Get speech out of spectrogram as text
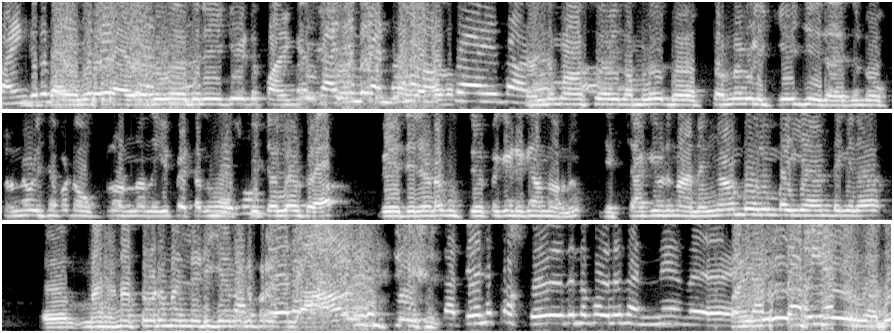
ഭയങ്കര ഭയങ്കര രണ്ടു ഭയങ്കര മാസമായി നമ്മൾ ഡോക്ടറിനെ വിളിക്കുകയും ചെയ്തായിരുന്നു. ഡോക്ടറിനെ വിളിച്ചപ്പോ ഡോക്ടർ പറഞ്ഞെങ്കിൽ പെട്ടെന്ന് ഹോസ്പിറ്റലിലോട്ട് വേദനയുടെ കുത്തിവെപ്പൊക്കെ എടുക്കാന്ന് പറഞ്ഞു. ജച്ചാക്കി ഇവിടെ നനങ്ങാൻ പോലും വയ്യാണ്ട് ഇങ്ങനെ മരണത്തോട് മല്ലടിക്കാന്നൊക്കെ പറയുന്നത് ആ ഒരു സിറ്റുവേഷൻ ഭയങ്കര അത്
